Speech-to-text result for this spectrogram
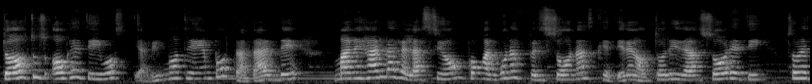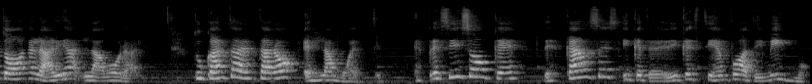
todos tus objetivos y al mismo tiempo tratar de manejar la relación con algunas personas que tienen autoridad sobre ti, sobre todo en el área laboral. Tu carta del tarot es la muerte. Es preciso que descanses y que te dediques tiempo a ti mismo.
